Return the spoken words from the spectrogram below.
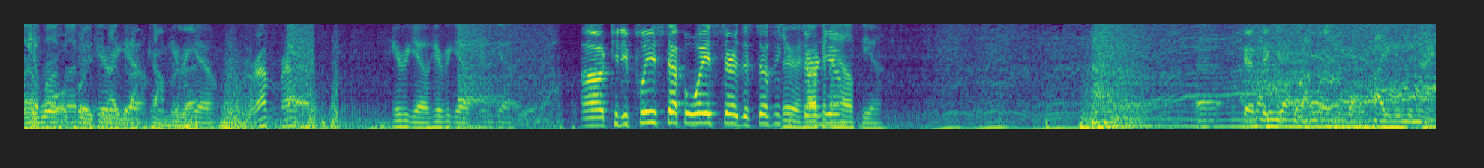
uh, come on, buddy. waterproofing Here we over go. that camera Here we there. go. Rum, rum. Here we go. Here we go. Here we go. Uh, could you please step away, sir? This doesn't Sir, how concern can you. I help you? Okay, I think he's going That was for it. a pain in the neck.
